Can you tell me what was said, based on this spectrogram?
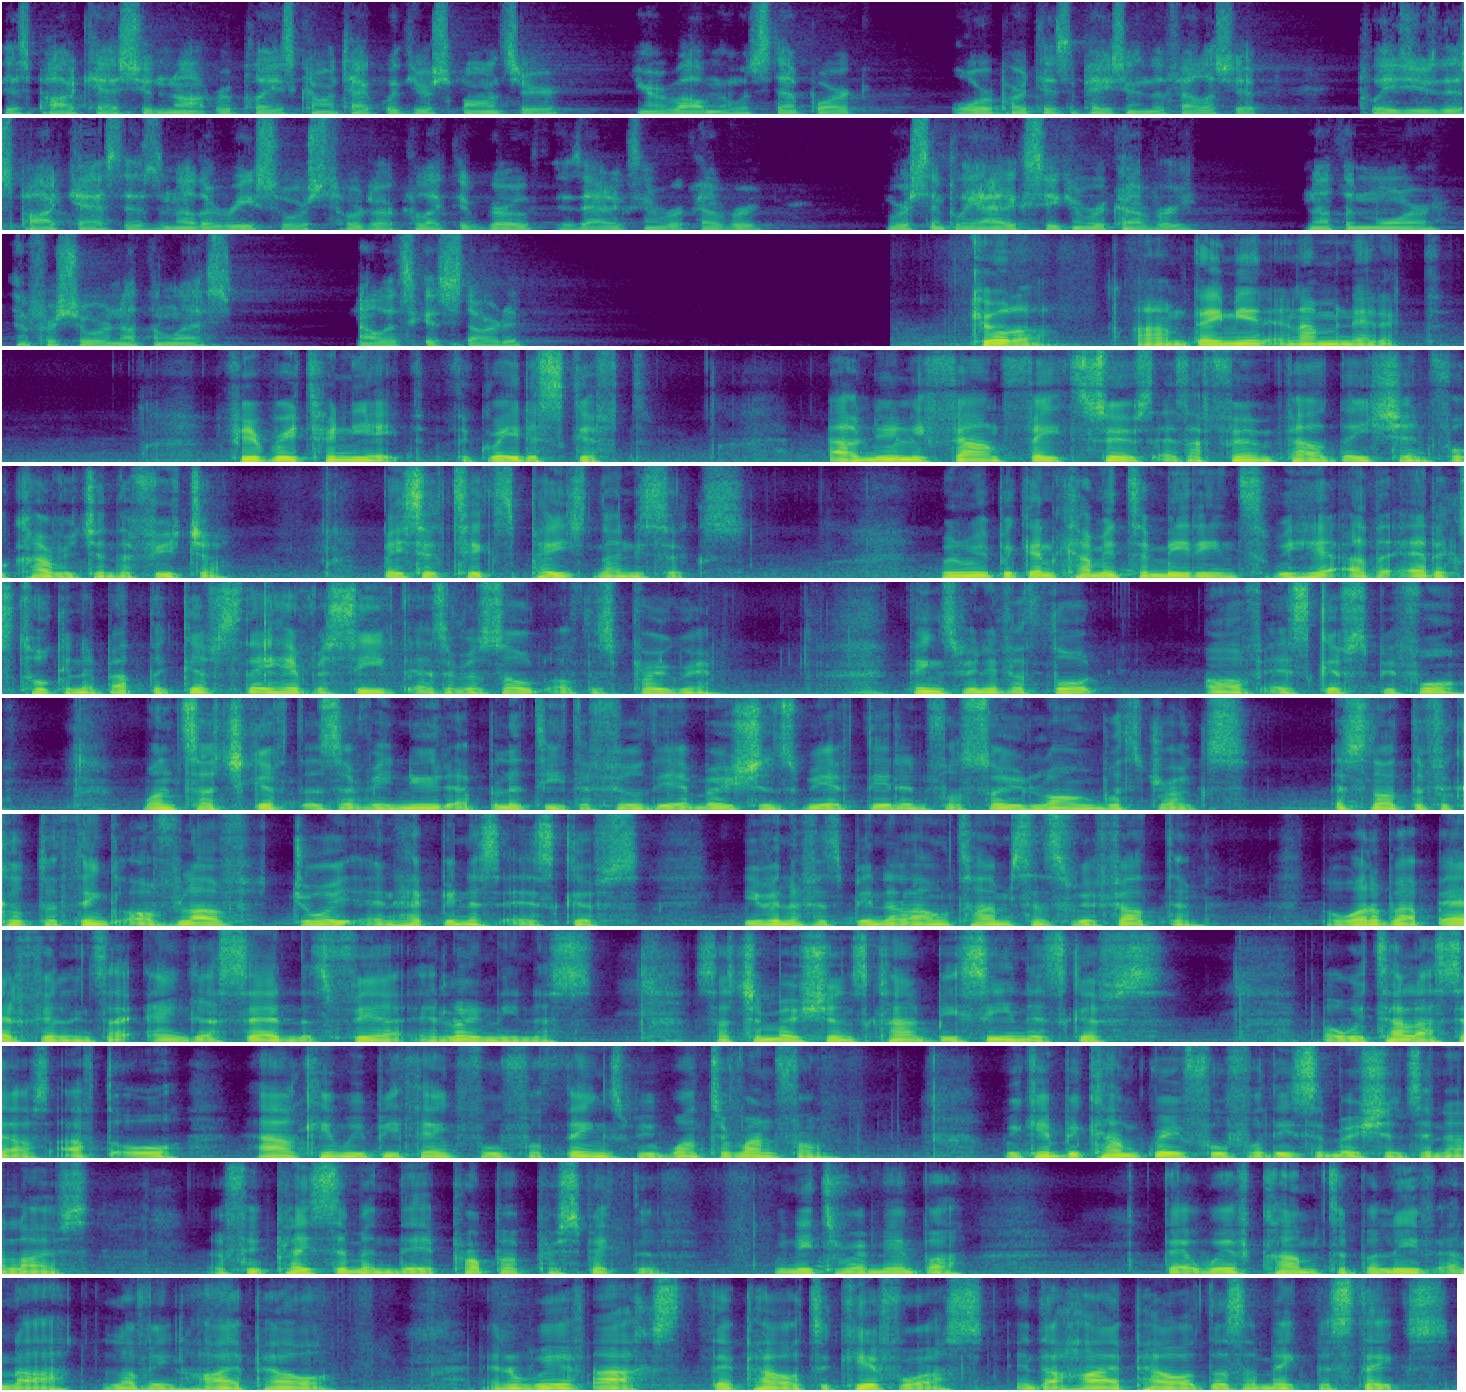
This podcast should not replace contact with your sponsor, your involvement with step work, or participation in the fellowship. Please use this podcast as another resource toward our collective growth as addicts in recovery. We're simply addicts seeking recovery, nothing more, and for sure, nothing less. Now let's get started. Kia ora. I'm Damien and I'm an addict. February 28th, the greatest gift. Our newly found faith serves as a firm foundation for courage in the future. Basic text, page 96. When we begin coming to meetings, we hear other addicts talking about the gifts they have received as a result of this program. Things we never thought of as gifts before. One such gift is a renewed ability to feel the emotions we have deadened for so long with drugs. It's not difficult to think of love, joy, and happiness as gifts even if it's been a long time since we've felt them. But what about bad feelings like anger, sadness, fear, and loneliness? Such emotions can't be seen as gifts. But we tell ourselves, after all, how can we be thankful for things we want to run from? We can become grateful for these emotions in our lives if we place them in their proper perspective. We need to remember that we've come to believe in our loving higher power and we have asked their power to care for us, and the higher power doesn't make mistakes.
